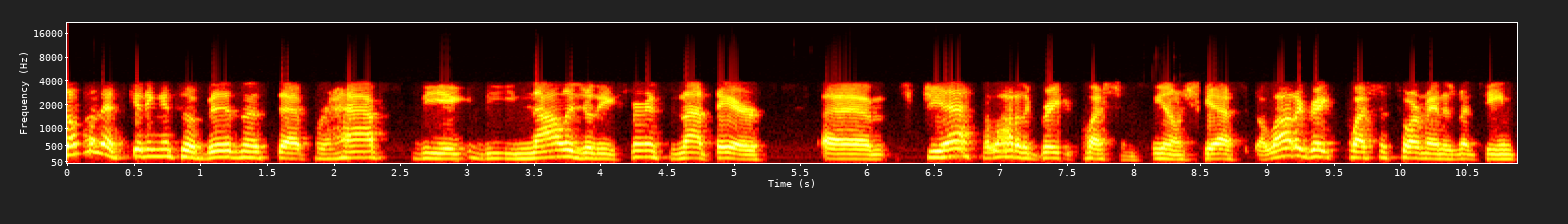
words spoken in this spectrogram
someone that's getting into a business that perhaps the the knowledge or the experience is not there, um, she asked a lot of the great questions. You know, she asked a lot of great questions to our management team,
